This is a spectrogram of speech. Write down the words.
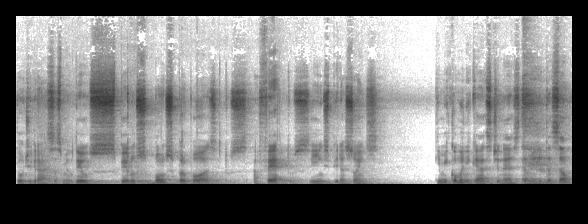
Dou-te graças, meu Deus, pelos bons propósitos, afetos e inspirações que me comunicaste nesta meditação.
